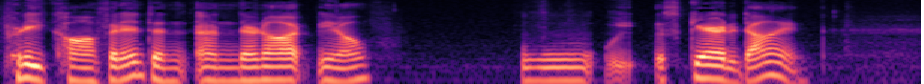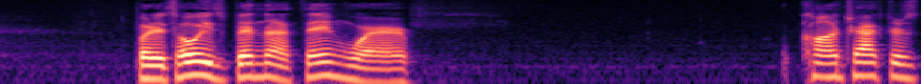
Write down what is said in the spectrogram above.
pretty confident and, and they're not, you know, scared of dying. But it's always been that thing where contractors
